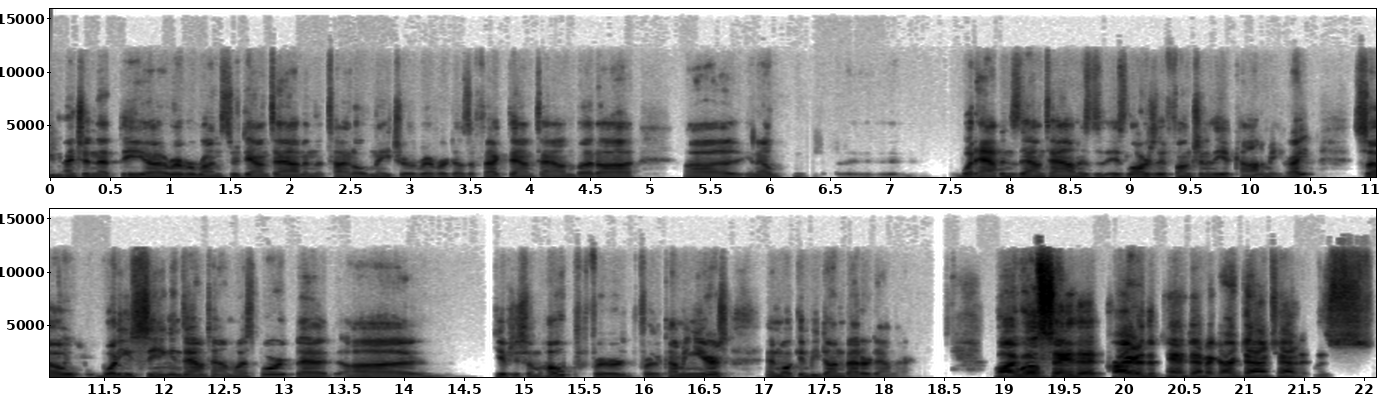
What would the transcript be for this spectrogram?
you mentioned that the uh, river runs through downtown and the tidal nature of the river does affect downtown, but uh, uh, you know, what happens downtown is, is largely a function of the economy, right? So what are you seeing in downtown Westport that uh, gives you some hope for, for the coming years and what can be done better down there? Well, I will say that prior to the pandemic, our downtown it was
